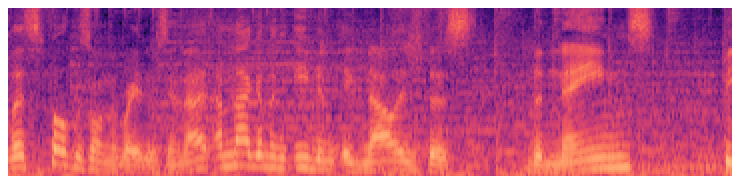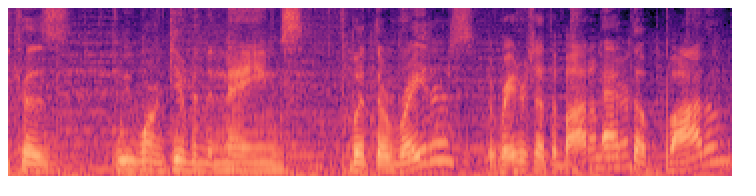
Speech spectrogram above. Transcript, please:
let's focus on the Raiders. And I, I'm not going to even acknowledge the the names because we weren't given the names. But the Raiders The Raiders at the bottom. at there? the bottom,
